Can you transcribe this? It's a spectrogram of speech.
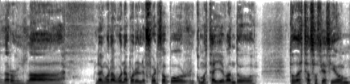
daros la, enhorabuena por el esfuerzo, por cómo estáis llevando toda esta asociación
